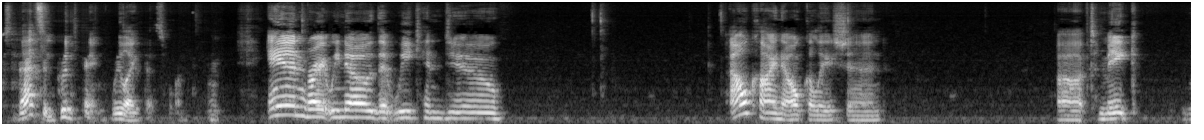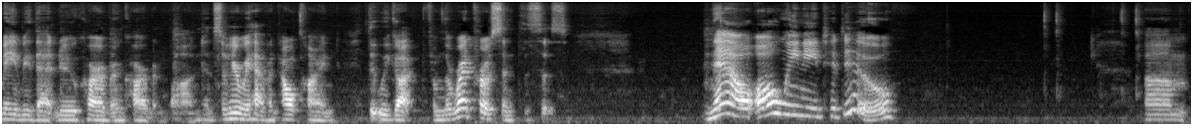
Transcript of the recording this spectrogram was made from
So that's a good thing. We like this one. And, right, we know that we can do alkyne alkylation uh, to make maybe that new carbon-carbon bond. And so here we have an alkyne that we got from the retrosynthesis. Now, all we need to do um,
